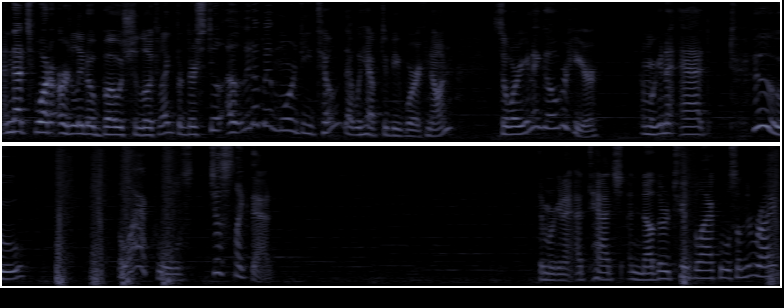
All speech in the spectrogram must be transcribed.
And that's what our little bow should look like, but there's still a little bit more detail that we have to be working on. So we're going to go over here, and we're going to add two black wools, just like that. Then we're going to attach another two black wools on the right,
